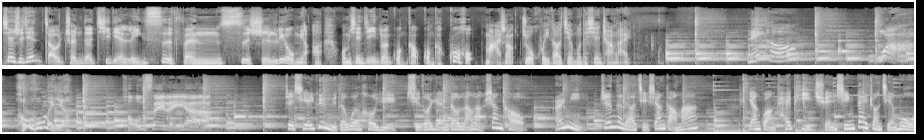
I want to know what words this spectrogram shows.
现在时间早晨的七点零四分四十六秒啊，我们先进一段广告，广告过后马上就回到节目的现场来。你好，哇，好好味呀，好犀利呀！这些粤语的问候语，许多人都朗朗上口，而你真的了解香港吗？央广开辟全新带状节目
